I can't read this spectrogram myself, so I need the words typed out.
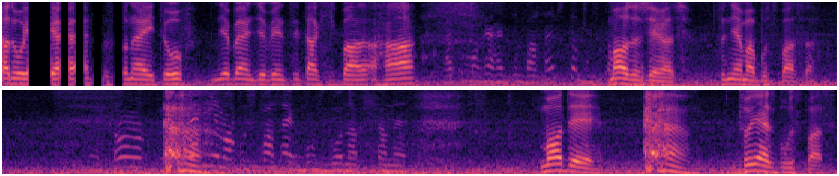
ładuję z donate'ów, nie będzie więcej takich ba... Aha. A tu mogę jechać tym pasem, czy to bus? Możesz jechać, tu nie ma bus pasa. Co? No, jak nie ma bus pasa, jak bus było napisane. Młody, tu jest bus pas.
